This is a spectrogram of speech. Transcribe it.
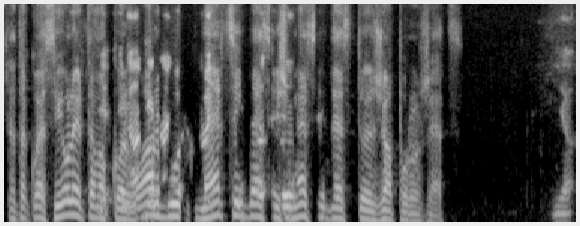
Tehát akkor ezt jól értem, akkor Warburg, Mercedes és Mercedes-től Zaporozsec. Ja.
